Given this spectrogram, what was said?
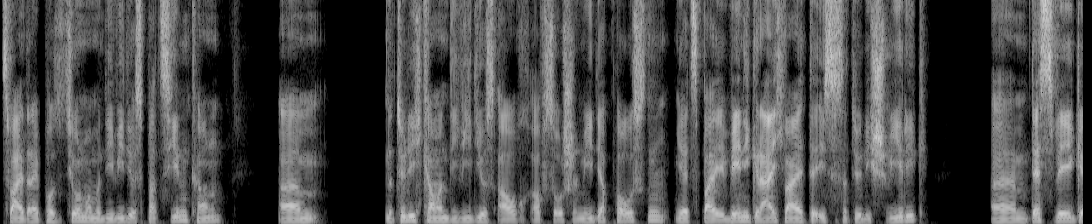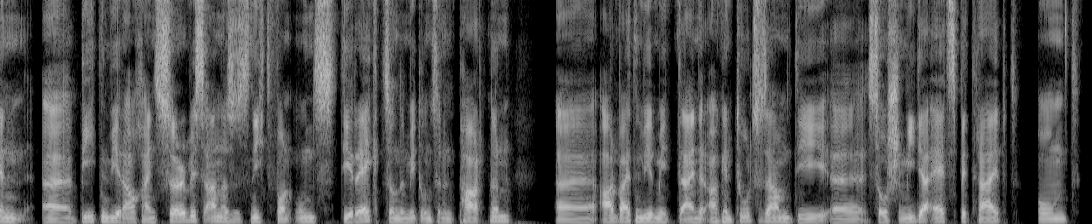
zwei, drei Positionen, wo man die Videos platzieren kann. Ähm, natürlich kann man die Videos auch auf Social Media posten. Jetzt bei wenig Reichweite ist es natürlich schwierig. Ähm, deswegen äh, bieten wir auch ein Service an, also es ist nicht von uns direkt, sondern mit unseren Partnern. Äh, arbeiten wir mit einer Agentur zusammen, die äh, Social Media Ads betreibt und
